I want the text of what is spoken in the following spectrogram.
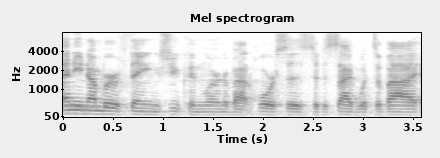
any number of things you can learn about horses to decide what to buy,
